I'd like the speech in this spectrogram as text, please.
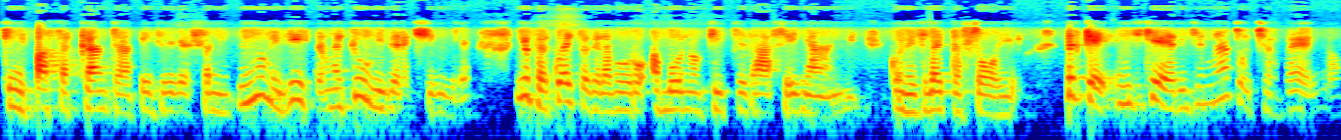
chi mi passa accanto e la pensa diversamente. Non esiste, non è più un vivere civile. Io per questo che lavoro a Buone Notizie da sei anni, con Elisabetta Soglio, perché mi si è rigenerato il cervello,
